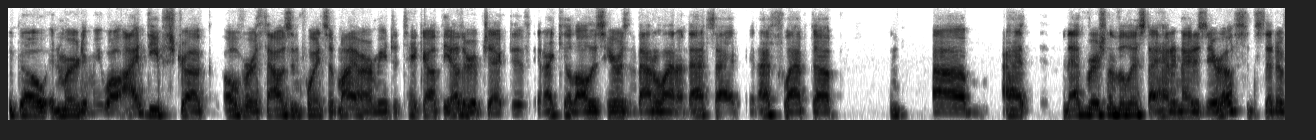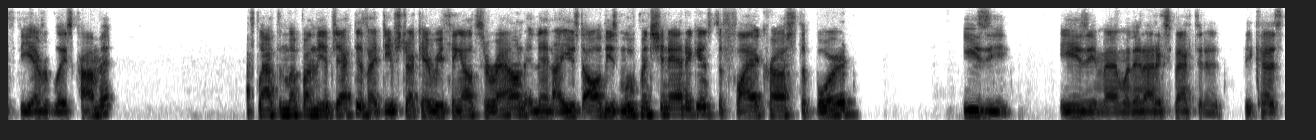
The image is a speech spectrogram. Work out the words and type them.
to go and murder me. Well, I deep struck over a thousand points of my army to take out the other objective, and I killed all his heroes in battle line on that side, and I flapped up. And um, I had in that version of the list, I had a Knight-Zephyros instead of the Everblaze Comet. I flapped them up on the objective. I deep struck everything else around, and then I used all these movement shenanigans to fly across the board. Easy, easy, man. When they're not expecting it, because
